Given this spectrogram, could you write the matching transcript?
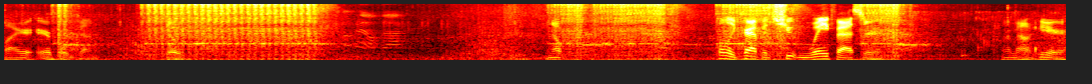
Fire airboat gun. Go. Nope. Holy crap, it's shooting way faster I'm out here.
